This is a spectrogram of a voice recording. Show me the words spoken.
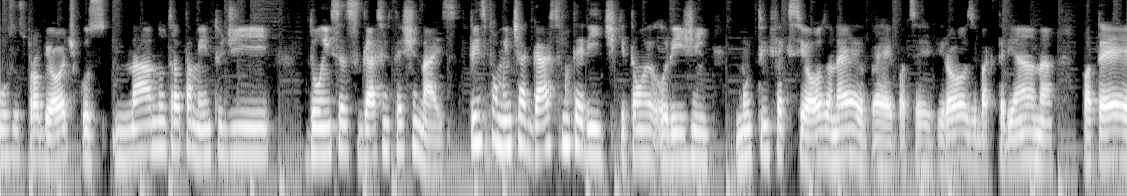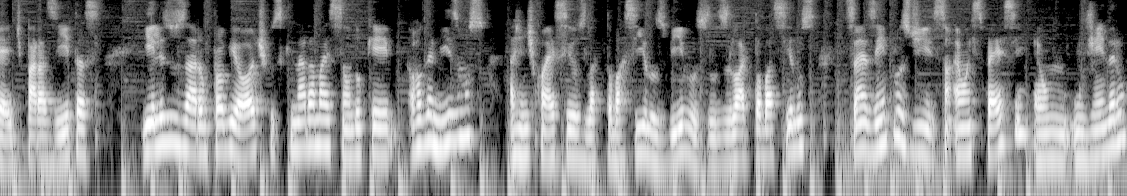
os, os probióticos na, no tratamento de doenças gastrointestinais, principalmente a gastroenterite, que tem origem muito infecciosa, né? É, pode ser virose bacteriana, ou até de parasitas. E eles usaram probióticos que nada mais são do que organismos a gente conhece os lactobacilos vivos. Os lactobacilos são exemplos de. São, é uma espécie, é um, um gênero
